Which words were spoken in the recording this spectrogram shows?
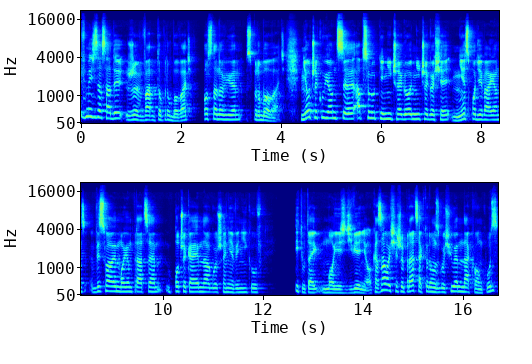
i w myśl zasady, że warto próbować, postanowiłem spróbować. Nie oczekując e, absolutnie niczego, niczego się nie spodziewając, wysłałem moją pracę, poczekałem na ogłoszenie wyników. I tutaj moje zdziwienie. Okazało się, że praca, którą zgłosiłem na konkurs,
